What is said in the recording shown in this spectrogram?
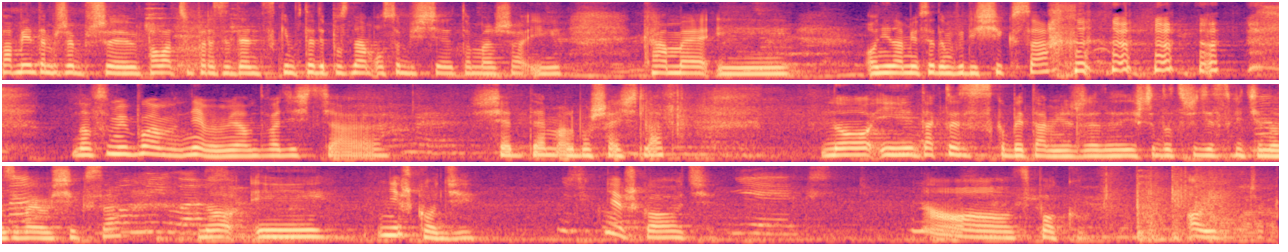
pamiętam, że przy Pałacu Prezydenckim wtedy poznałam osobiście Tomasza i Kamę i oni na mnie wtedy mówili Siksa. No w sumie byłam, nie wiem, miałam 27 albo 6 lat. No i tak to jest z kobietami, że jeszcze do 30 cię nazywają Siksa. No i nie szkodzi. Nie szkodzi. No, spoko. Oj, czekaj.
